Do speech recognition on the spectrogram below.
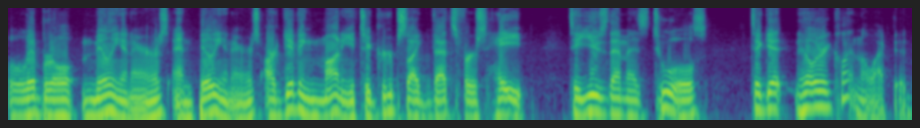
liberal millionaires and billionaires are giving money to groups like Vets vs. Hate to use them as tools to get Hillary Clinton elected.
